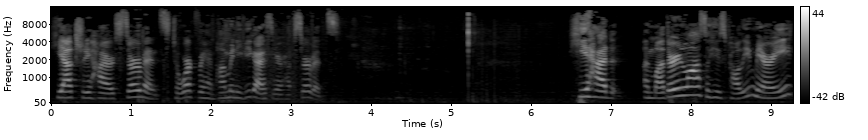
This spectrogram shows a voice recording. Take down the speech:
He actually hired servants to work for him. How many of you guys here have servants? He had a mother in law, so he was probably married.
